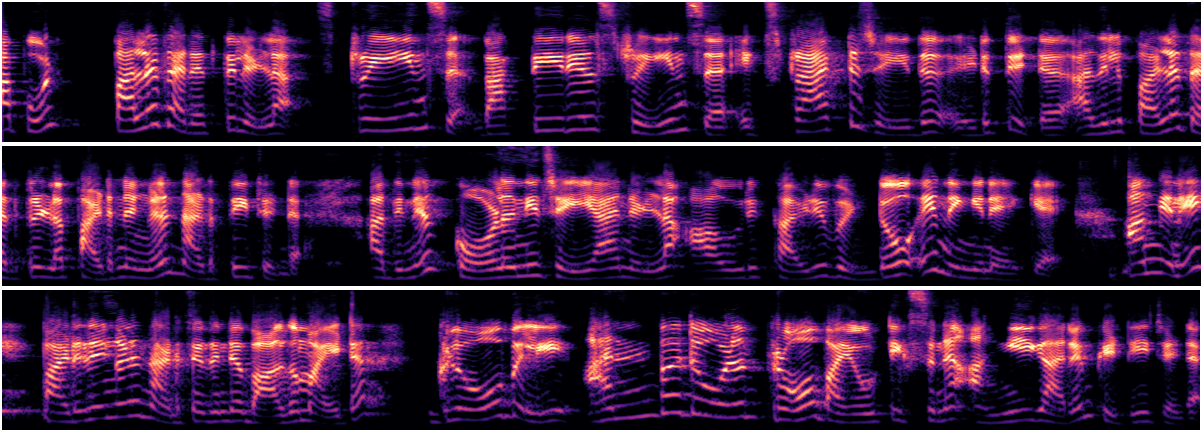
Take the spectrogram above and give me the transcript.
അപ്പോൾ പലതരത്തിലുള്ള സ്ട്രെയിൻസ് ബാക്ടീരിയൽ സ്ട്രെയിൻസ് എക്സ്ട്രാക്ട് ചെയ്ത് എടുത്തിട്ട് അതിൽ പലതരത്തിലുള്ള പഠനങ്ങൾ നടത്തിയിട്ടുണ്ട്. അതിന് കോളനി ചെയ്യാനുള്ള ആ ഒരു കഴിവുണ്ടോ എന്നിങ്ങനെയൊക്കെ. അങ്ങനെ പഠനങ്ങൾ നടത്തിയതിന്റെ ഭാഗമായിട്ട് ഗ്ലോബലി അൻപതോളം പ്രോബയോട്ടിക്സിന് അംഗീകാരം കിട്ടിയിട്ടുണ്ട്.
